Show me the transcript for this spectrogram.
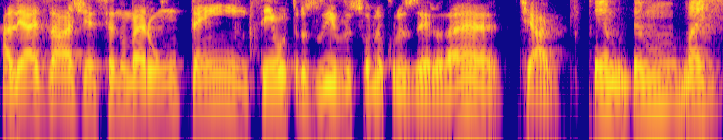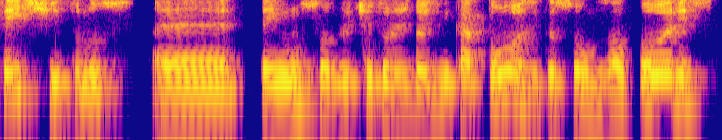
Aliás, a agência número um tem, tem outros livros sobre o Cruzeiro, né, Tiago? Temos, temos mais seis títulos. É, tem um sobre o título de 2014, que eu sou um dos autores,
